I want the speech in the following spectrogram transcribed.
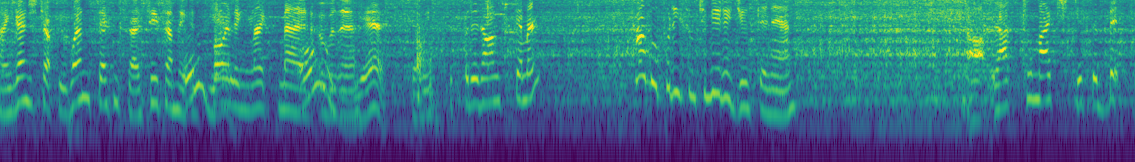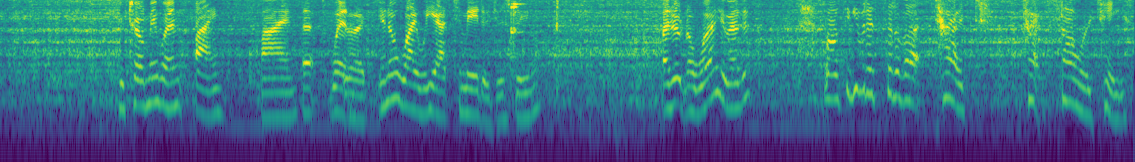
I'm going to stop you one second because I see something is Oh, yes. boiling like mad oh, over there. yes. Shall we put it on simmer? How about putting some tomato juice in, Anne? No, not too much, just a bit. You tell me when. Fine, fine. That's when. Good. You know why we add tomato juice, do you? I don't know why you add it. Well, to give it a sort of a tart, tart sour taste.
